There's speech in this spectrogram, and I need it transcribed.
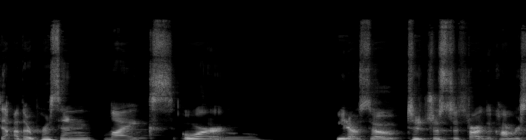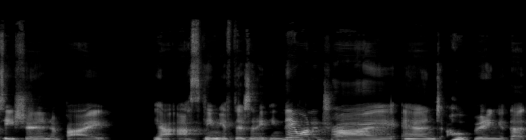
the other person likes or you know, so to just to start the conversation by yeah, asking if there's anything they want to try and hoping that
